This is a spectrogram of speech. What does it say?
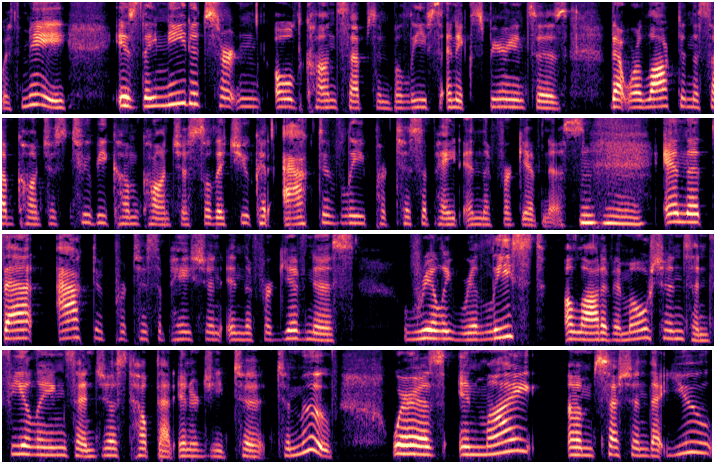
with me is they needed certain old concepts and beliefs and experiences that were locked in the subconscious to become conscious so that you could actively participate in the forgiveness. Mm-hmm. And that that active participation in the forgiveness really released a lot of emotions and feelings and just helped that energy to to move whereas in my um, session that you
